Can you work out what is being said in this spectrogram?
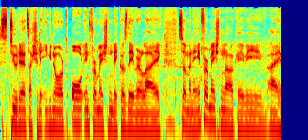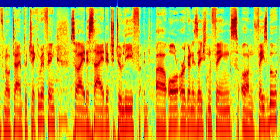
students actually ignored all information because they were like so many information okay we i have no time to check everything. So i decided to leave uh, all organization things on facebook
